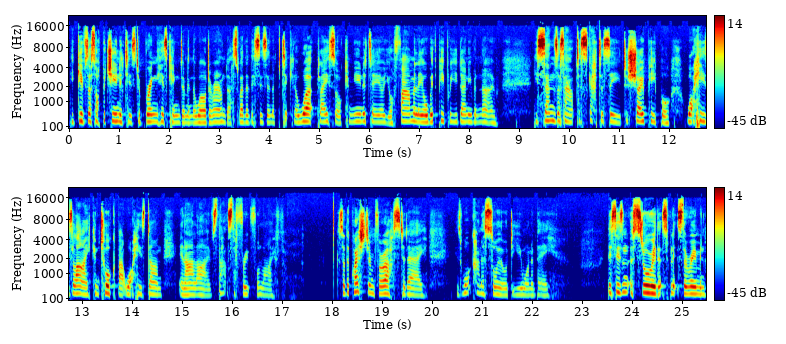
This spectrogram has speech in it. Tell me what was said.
He gives us opportunities to bring His kingdom in the world around us, whether this is in a particular workplace or community or your family or with people you don't even know. He sends us out to scatter seed, to show people what He's like and talk about what He's done in our lives. That's the fruitful life. So, the question for us today is what kind of soil do you want to be? This isn't a story that splits the room in,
